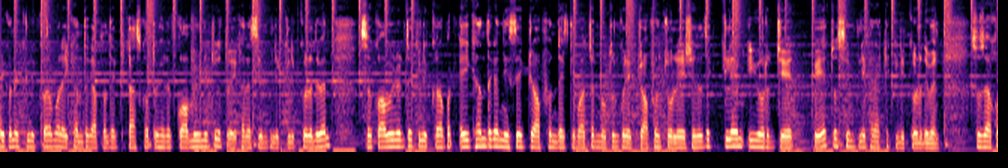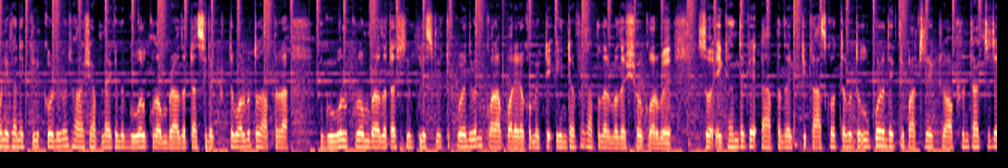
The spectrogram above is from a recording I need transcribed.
আইকনে ক্লিক করার পর এইখান থেকে আপনাদের একটি কাজ করতে হবে কমিউনিটি তো এখানে সিম্পলি ক্লিক করে দেবেন। সো কমিউনিটিতে ক্লিক করার পর এইখান থেকে নিচে একটি অপশন দেখতে পাচ্ছেন, নতুন করে একটি অপশন চলে এসেছে ক্লেম ইওর জেট পে তো সিম্পলি এখানে একটা ক্লিক করে দেবেন। সো যখন এখানে ক্লিক করে দেবেন, সরাসরি আপনারা কিন্তু গুগল ক্রোম ব্রাউজারটা সিলেক্ট করতে বলবে। তো আপনারা গুগল ক্রোম ব্রাউজারটা সিম্পলি সিলেক্ট করে দেবেন। করার পর এরকম একটি ইন্টারফেস আপনাদের মধ্যে শো করবে। সো এখান থেকে আপনাদের একটি কাজ করতে হবে। তো উপরে দেখতে পাচ্ছেন একটি অপশন চাচ্ছে যে,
